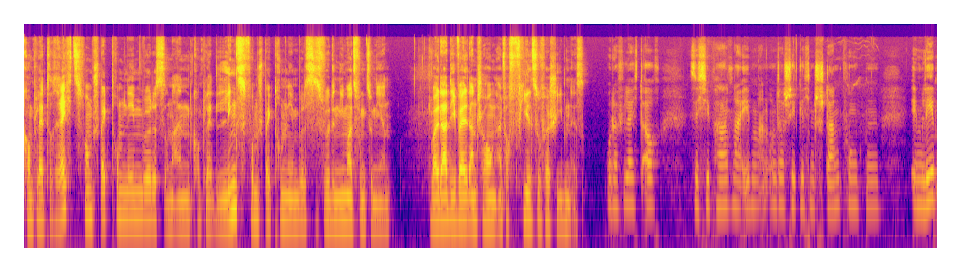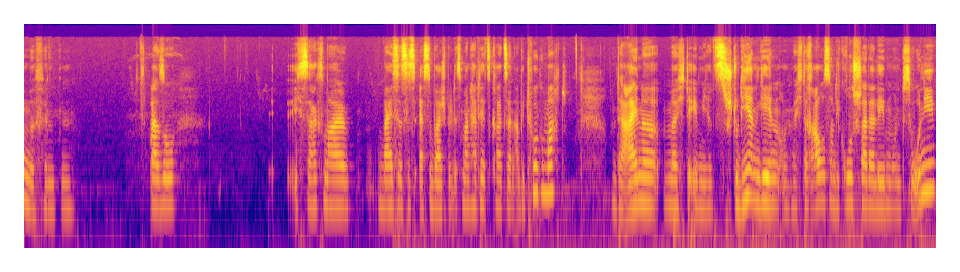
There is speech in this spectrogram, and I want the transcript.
komplett rechts vom Spektrum nehmen würdest und einen komplett links vom Spektrum nehmen würdest, das würde niemals funktionieren. Weil da die Weltanschauung einfach viel zu verschieden ist. Oder vielleicht auch sich die Partner eben an unterschiedlichen Standpunkten im Leben befinden. Also, ich sag's mal, weil es das erste Beispiel ist. Man hat jetzt gerade sein Abitur gemacht und der eine möchte eben jetzt studieren gehen und möchte raus und die Großstadt erleben und zur Uni.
